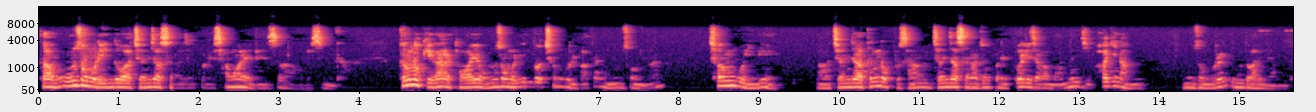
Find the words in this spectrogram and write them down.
다음 운송물 인도와 전자선화증권의 상환에 대해서 알아보겠습니다. 등록기관을 통하여 운송물 인도 청구를 받은 운송인은 청구인이 어, 전자등록부상 전자선화증권의 권리자가 맞는지 확인한 운송물을 인도하여야 합니다.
